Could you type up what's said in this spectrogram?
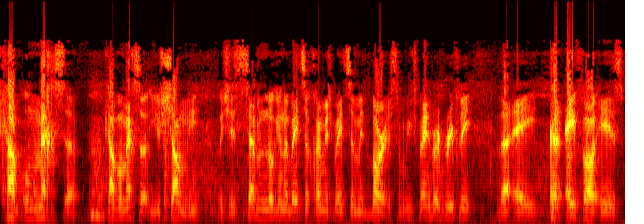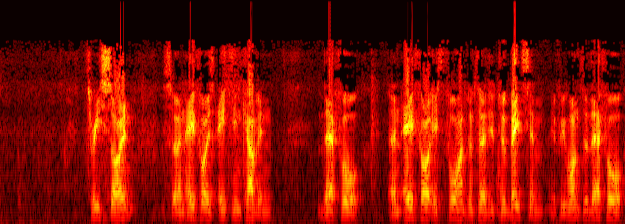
Kav Umechsa. Kav Umechsa Yushalmi, which is seven lugin of Beitza Chomish Beitza Midboris. And we explained very briefly that a Aphor is three soin, so an Aphor is 18 Kavin. Therefore, an Aphor is 432 Beitzim. If we want to therefore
